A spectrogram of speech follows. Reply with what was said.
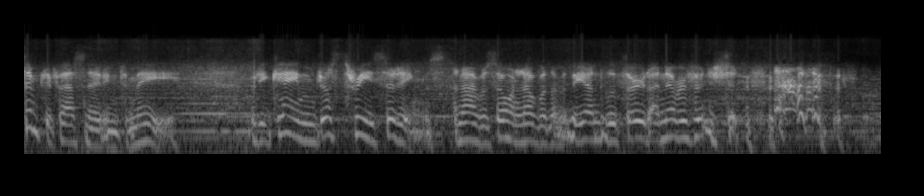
simply fascinating to me. But he came just three sittings, and I was so in love with him at the end of the third, I never finished it.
